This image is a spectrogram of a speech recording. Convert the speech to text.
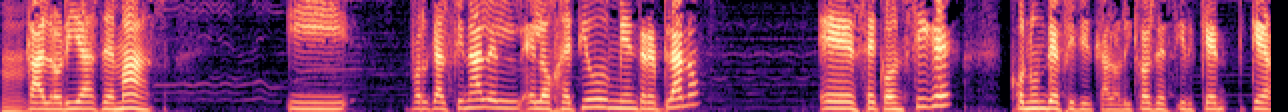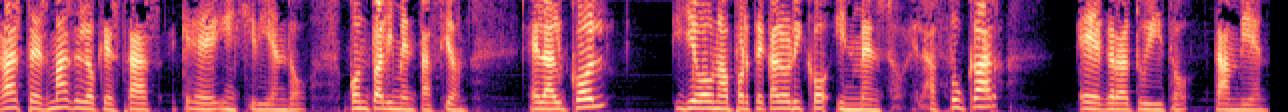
Mm. calorías de más, y porque al final el, el objetivo de un vientre plano eh, se consigue con un déficit calórico, es decir, que, que gastes más de lo que estás que, ingiriendo con tu alimentación. El alcohol lleva un aporte calórico inmenso, el azúcar eh, gratuito también.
